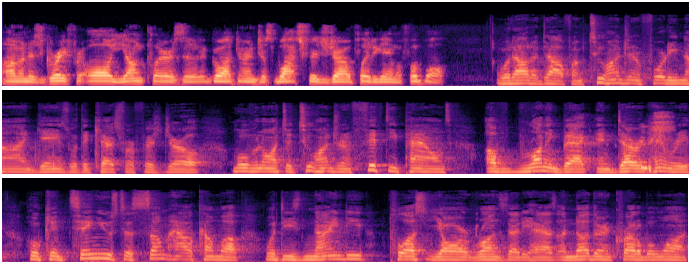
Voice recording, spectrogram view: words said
Um, and it's great for all young players to go out there and just watch Fitzgerald play the game of football. Without a doubt, from 249 games with a catch for Fitzgerald, moving on to 250 pounds of running back and Derrick Henry, who continues to somehow come up with these 90 plus yard runs that he has. Another incredible one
